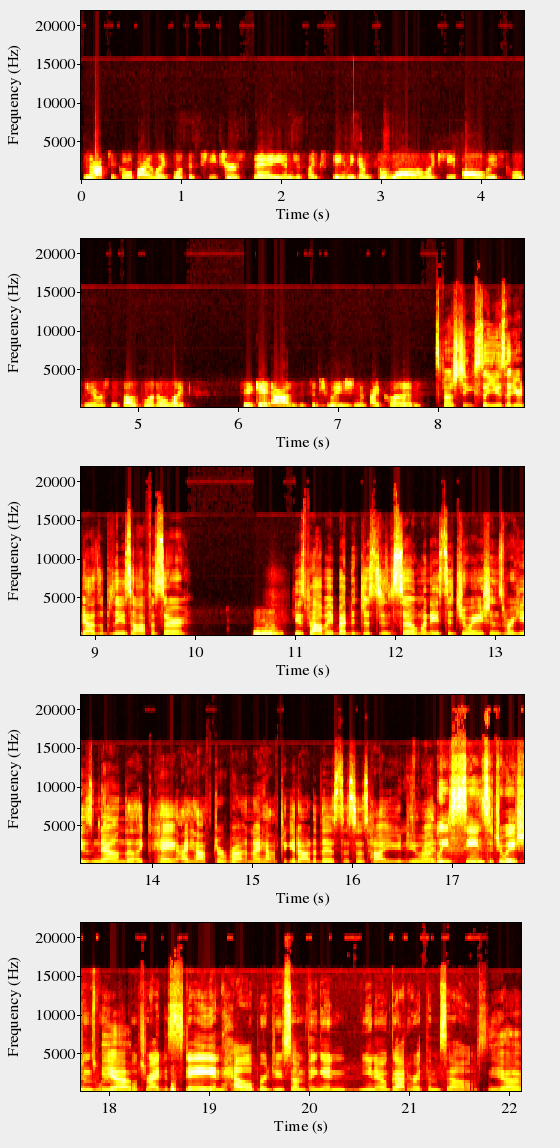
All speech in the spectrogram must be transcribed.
Not to go by like what the teachers say and just like stand against the wall. Like he always told me ever since I was little, like to get out of the situation if I could. Especially so you said your dad's a police officer. hmm He's probably been just in so many situations where he's known that like, hey, I have to run. I have to get out of this. This is how you He's do it. probably seen situations where Yep. people tried to stay and help or do something and, you know, got hurt themselves. Yeah,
